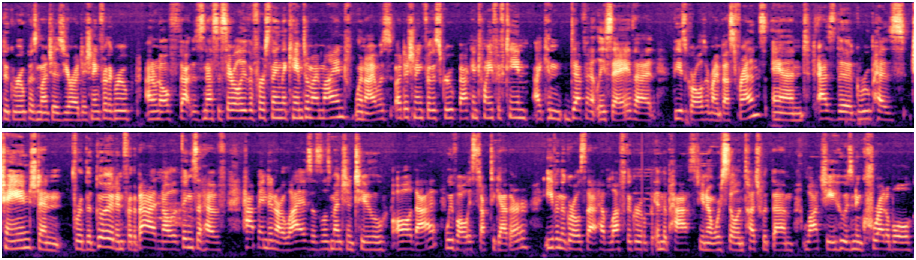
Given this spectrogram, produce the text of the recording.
the group as much as you're auditioning for the group. I don't know if that is necessarily the first thing that came to my mind when I was auditioning for this group back in 2015. I can definitely say that these girls are my best friends. And as the group has changed and for the good and for the bad and all the things that have happened in our lives, as Liz mentioned too, all of that, we've always stuck together. Even the girls that have left the group in the past, you know, we're still in touch with them. Lachi, who is an incredible,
